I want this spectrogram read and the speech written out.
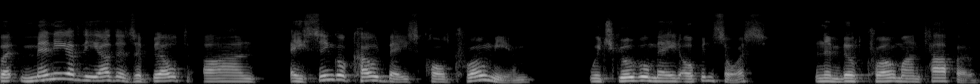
but many of the others are built on a single code base called Chromium, which Google made open source and then built Chrome on top of.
